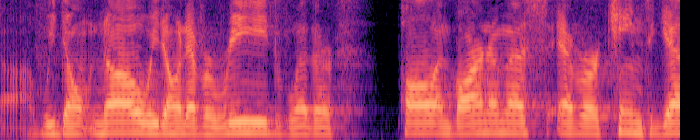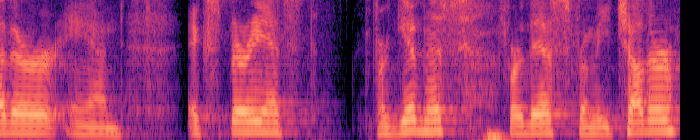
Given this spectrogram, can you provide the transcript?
uh, we don't know, we don't ever read whether Paul and Barnabas ever came together and experienced forgiveness for this from each other.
